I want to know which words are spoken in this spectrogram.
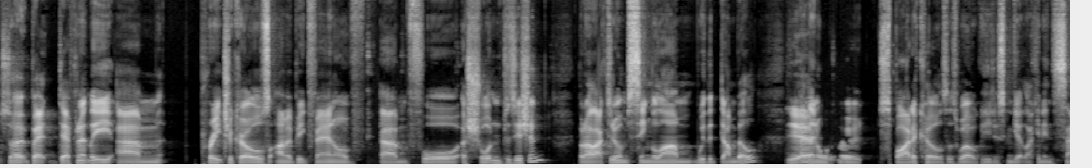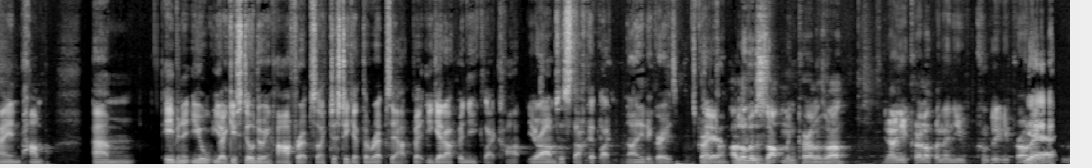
so, but definitely um, preacher curls. I'm a big fan of um, for a shortened position, but I like to do them single arm with a dumbbell yeah, and then also spider curls as well because you just can get like an insane pump. Um, even at you like you're still doing half reps like just to get the reps out, but you get up and you like can't. Your arms are stuck at like ninety degrees. It's great yeah. fun. I love a Zotman curl as well. You know, and you curl up and then you completely pronate. Yeah.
